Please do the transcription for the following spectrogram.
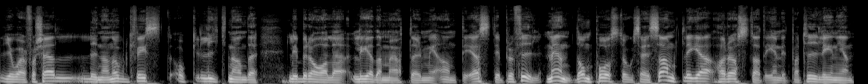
Joar Forsell, Lina Nordqvist och liknande liberala ledamöter med anti-SD-profil. Men de påstod sig samtliga ha röstat enligt partilinjen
